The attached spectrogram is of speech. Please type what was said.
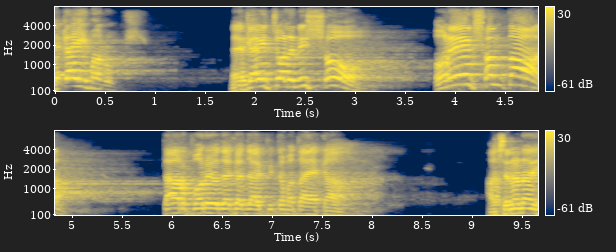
একাই মানুষ, একাই চলে নিঃস্ব। অনেক সন্তান, তারপরেও দেখা যায় পিতামাতা একা। আছে না নাই?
